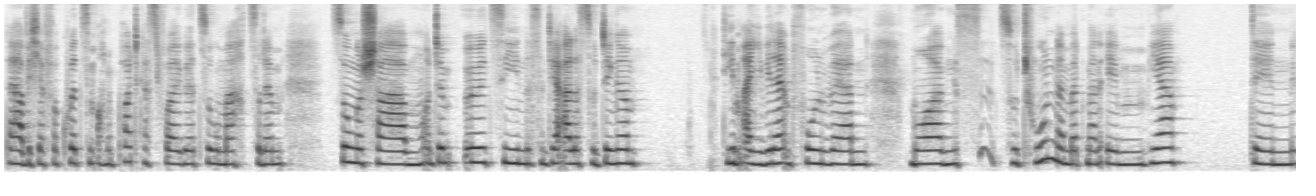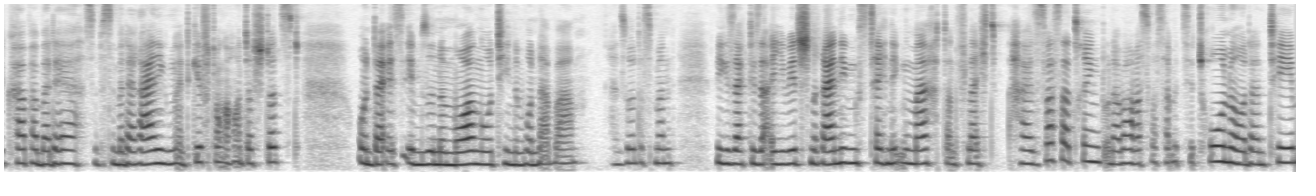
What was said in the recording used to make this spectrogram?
da habe ich ja vor kurzem auch eine Podcast-Folge zu gemacht zu dem Zungeschaben und dem Ölziehen. Das sind ja alles so Dinge, die im Ayurveda empfohlen werden, morgens zu tun, damit man eben ja den Körper bei der so ein bisschen bei der Reinigung, Entgiftung auch unterstützt. Und da ist eben so eine Morgenroutine wunderbar. Also, dass man, wie gesagt, diese ayurvedischen Reinigungstechniken macht, dann vielleicht heißes Wasser trinkt oder warmes Wasser mit Zitrone oder einen Tee.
